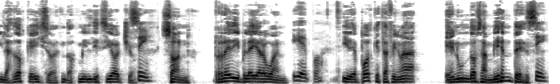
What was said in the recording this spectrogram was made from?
y las dos que hizo en 2018 sí. son Ready Player One Y de Post. y The Post, que está filmada en un dos ambientes. Sí.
